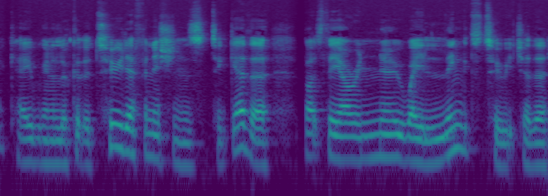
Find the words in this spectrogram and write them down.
Okay, we're going to look at the two definitions together, but they are in no way linked to each other.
